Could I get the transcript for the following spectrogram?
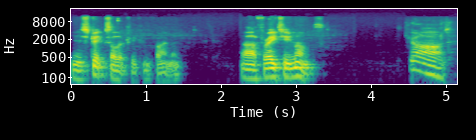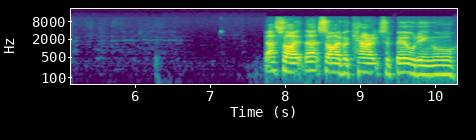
you know, strict solitary confinement uh, for 18 months. God. That's like that's either character building or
